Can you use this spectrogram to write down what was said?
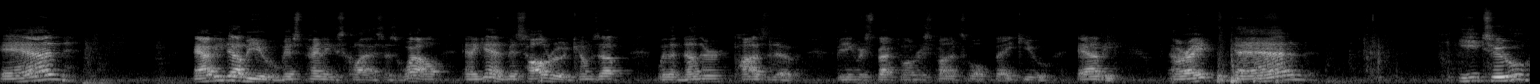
And Abby W., Miss Penning's class as well. And again, Miss Hollerud comes up with another positive, being respectful and responsible. Thank you, Abby. All right, and E2,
